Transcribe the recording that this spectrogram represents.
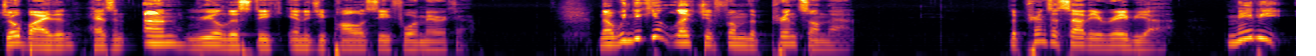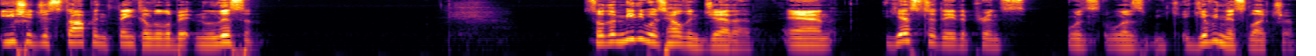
Joe Biden has an unrealistic energy policy for America. Now, when you get lectured from the prince on that, the prince of Saudi Arabia, maybe you should just stop and think a little bit and listen. So the meeting was held in Jeddah, and yesterday the prince was was giving this lecture.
